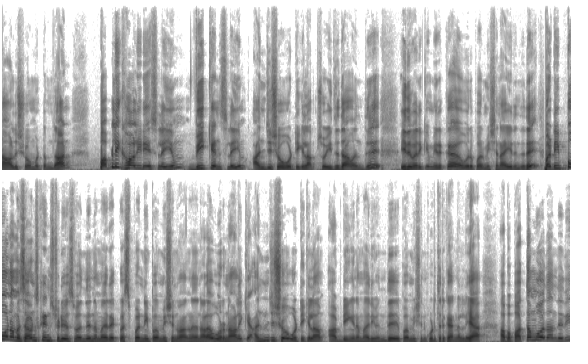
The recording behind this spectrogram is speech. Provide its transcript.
நாலு ஷோ மட்டும்தான் பப்ளிக் ஹாலிடேஸ்லையும் வீக்கெண்ட்ஸ்லையும் அஞ்சு ஷோ ஓட்டிக்கலாம். ஸோ இதுதான் வந்து இது வரைக்கும் இருக்க ஒரு பர்மிஷனாக இருந்தது. பட் இப்போ நம்ம செவன் ஸ்க்ரீன் ஸ்டுடியோஸ் வந்து இந்த மாதிரி ரெக்வஸ்ட் பண்ணி பெர்மிஷன் வாங்கினதுனால ஒரு நாளைக்கு அஞ்சு ஷோ ஓட்டிக்கலாம் அப்படிங்கிற மாதிரி வந்து பெர்மிஷன் கொடுத்துருக்காங்க இல்லையா? அப்போ பத்தொம்போதாம் தேதி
